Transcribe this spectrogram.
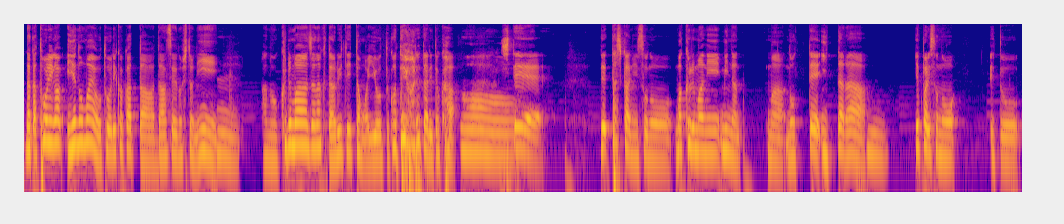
なんか通りが、家の前を通りかかった男性の人に、うん。あの、車じゃなくて歩いて行った方がいいよとかって言われたりとかあし、て、で、確かにその、まあ、車にみんな、まあ、乗って行ったら、うん。やっぱりその、えっと、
